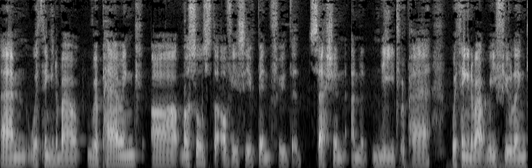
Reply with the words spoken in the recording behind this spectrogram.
um, we're thinking about repairing our muscles that obviously have been through the session and need repair. We're thinking about refueling,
